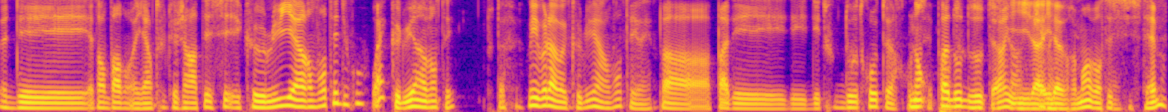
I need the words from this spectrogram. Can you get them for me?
Des... Attends, pardon, il y a un truc que j'ai raté, c'est que lui a inventé du coup? Ouais que lui a inventé, tout à fait. Oui, voilà, ouais, que lui a inventé, ouais. pas, pas des, des, des trucs d'autres auteurs. Non, pas d'autres auteurs. Il a, il a vraiment inventé ce système.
